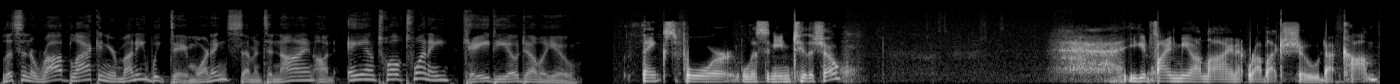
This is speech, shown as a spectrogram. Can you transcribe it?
Listen to Rob Black and Your Money weekday mornings, 7 to 9 on AM 1220 KDOW. Thanks for listening to the show. You can find me online at robblackshow.com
